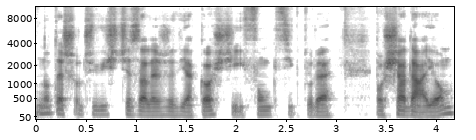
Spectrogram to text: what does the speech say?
No też oczywiście zależy od jakości i funkcji, które posiadają.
